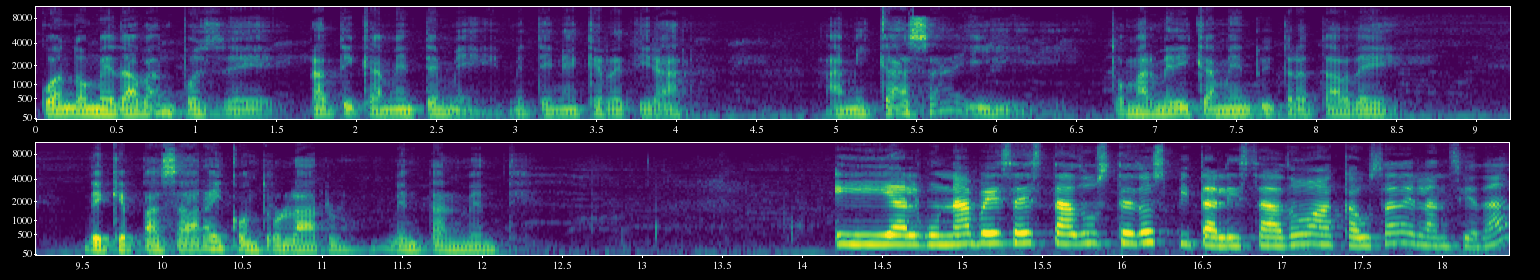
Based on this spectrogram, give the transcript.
Cuando me daban, pues eh, prácticamente me, me tenía que retirar a mi casa y tomar medicamento y tratar de, de que pasara y controlarlo mentalmente. ¿Y alguna vez ha estado usted hospitalizado a causa de la ansiedad?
